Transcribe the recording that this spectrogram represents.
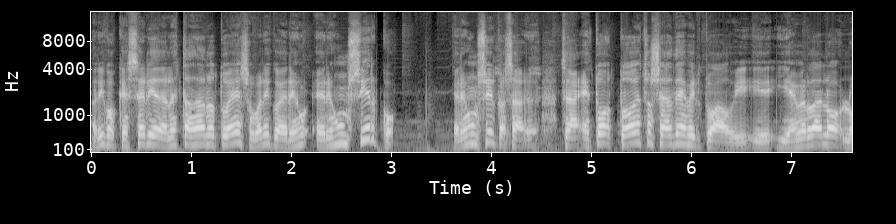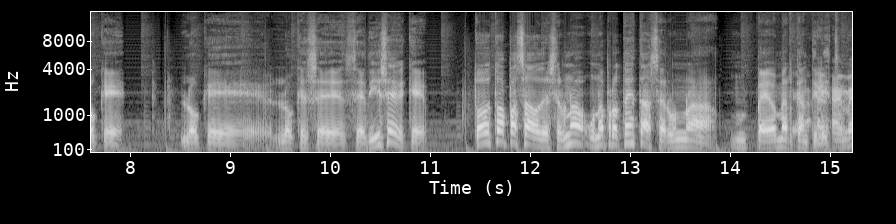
Marico, ¿qué seriedad le estás dando tú eso? Marico, eres, eres un circo. Eres un circo. O sea, o sea, esto, todo esto se ha desvirtuado. Y, y- es verdad lo, lo que, lo que, lo que se, se dice, que todo esto ha pasado de ser una, una protesta a ser una, un pedo A, mercantilista. a mí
